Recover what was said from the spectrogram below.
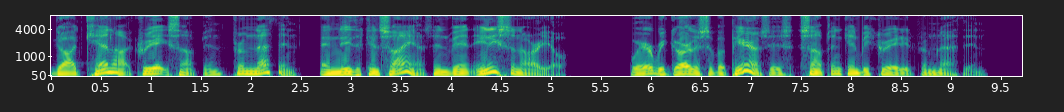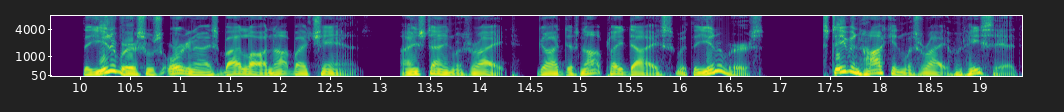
God cannot create something from nothing, and neither can science invent any scenario where, regardless of appearances, something can be created from nothing. The universe was organized by law, not by chance. Einstein was right. God does not play dice with the universe. Stephen Hawking was right when he said,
